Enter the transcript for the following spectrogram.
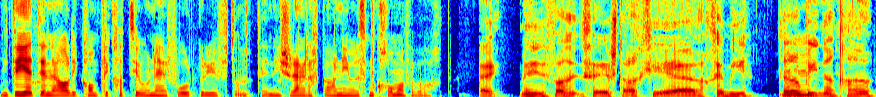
Und die hat dann alle Komplikationen hervorgerufen und dann ist er eigentlich gar nicht aus dem Koma verwacht. Hey, mein Vater hat sehr starke äh, Chemietherapie Mhm.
